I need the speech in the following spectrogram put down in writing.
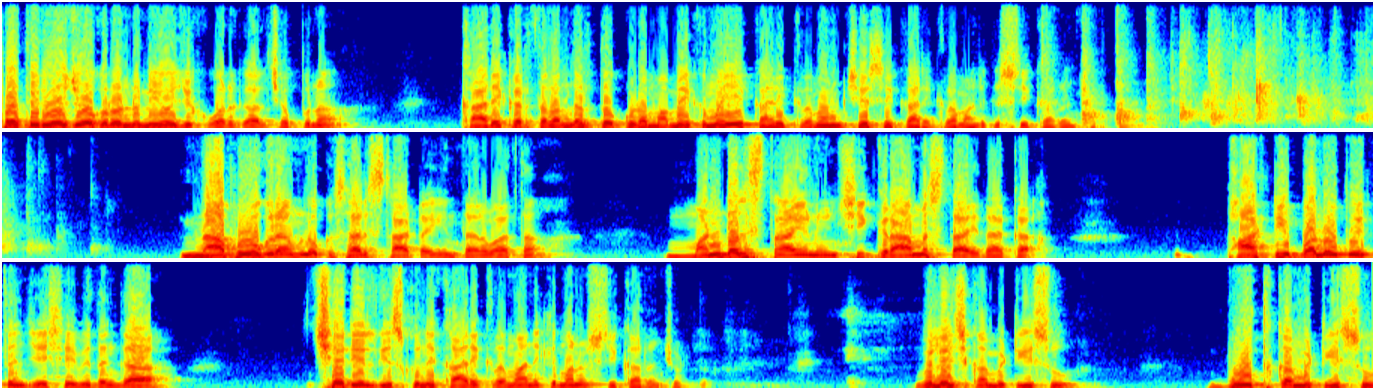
ప్రతిరోజు ఒక రెండు నియోజకవర్గాలు చొప్పున కార్యకర్తలందరితో కూడా మమేకమయ్యే కార్యక్రమం చేసే కార్యక్రమానికి శ్రీకారం చుడతాను నా ప్రోగ్రాంలో ఒకసారి స్టార్ట్ అయిన తర్వాత మండల స్థాయి నుంచి గ్రామ స్థాయి దాకా పార్టీ బలోపేతం చేసే విధంగా చర్యలు తీసుకునే కార్యక్రమానికి మనం శ్రీకారం చుడతాం. విలేజ్ కమిటీసు బూత్ కమిటీసు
